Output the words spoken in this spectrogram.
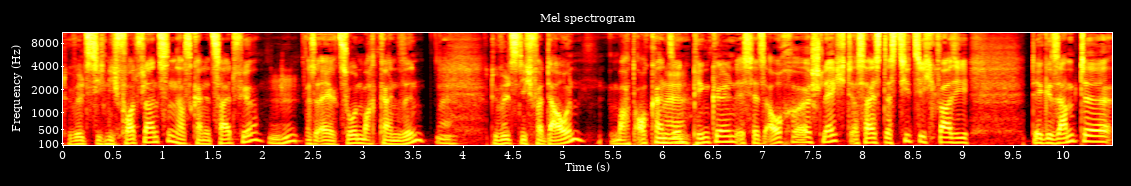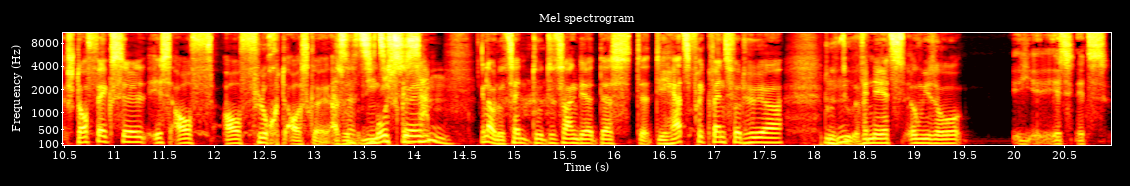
Du willst dich nicht fortpflanzen, hast keine Zeit für. Mhm. Also Erektion macht keinen Sinn. Ja. Du willst nicht verdauen, macht auch keinen Ja. Sinn. Pinkeln ist jetzt auch äh, schlecht. Das heißt, das zieht sich quasi, der gesamte Stoffwechsel ist auf, auf Flucht ausge, also sich Muskeln. Genau, du, du sozusagen der, das, der, die Herzfrequenz wird höher. Du, Mhm. du, wenn du jetzt irgendwie so, jetzt, jetzt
